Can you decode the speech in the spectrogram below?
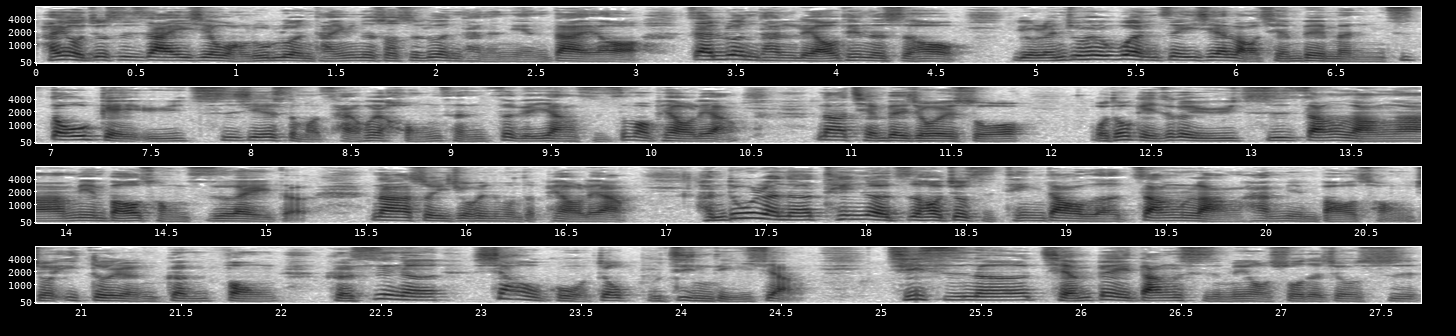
还有就是在一些网络论坛，因为那时候是论坛的年代哦，在论坛聊天的时候，有人就会问这一些老前辈们：“你是都给鱼吃些什么才会红成这个样子，这么漂亮？”那前辈就会说。我都给这个鱼吃蟑螂啊、面包虫之类的，那所以就会那么的漂亮。很多人呢听了之后，就只听到了蟑螂和面包虫，就一堆人跟风，可是呢效果都不尽理想。其实呢，前辈当时没有说的就是，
